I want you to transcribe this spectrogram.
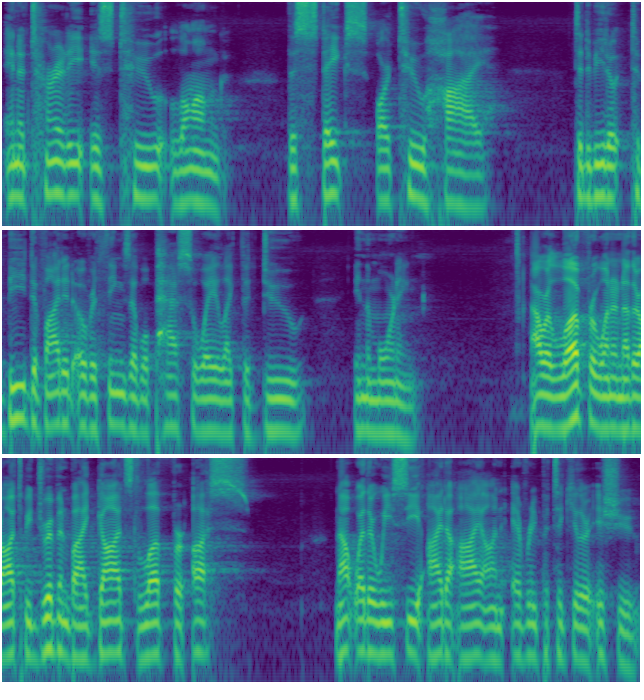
and eternity is too long. The stakes are too high to be, to be divided over things that will pass away like the dew in the morning. Our love for one another ought to be driven by God's love for us, not whether we see eye to eye on every particular issue.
